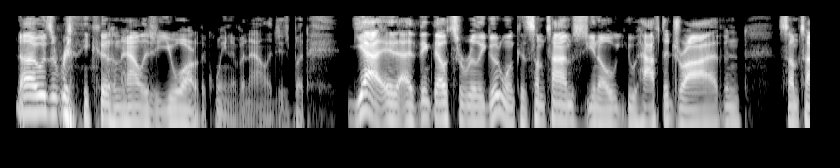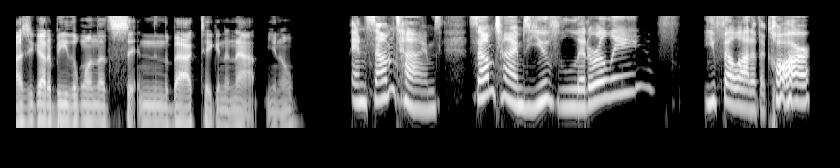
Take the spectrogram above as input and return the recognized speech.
No, it was a really good analogy. You are the queen of analogies, but yeah, it, I think that was a really good one because sometimes you know you have to drive, and sometimes you got to be the one that's sitting in the back taking a nap. You know, And sometimes, sometimes you've literally you fell out of the car,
